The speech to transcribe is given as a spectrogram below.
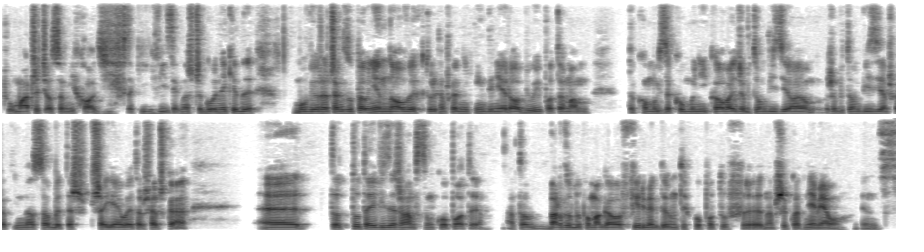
tłumaczyć, o co mi chodzi w takich wizjach. No szczególnie kiedy mówię o rzeczach zupełnie nowych, których na przykład nikt nigdy nie robił, i potem mam to komuś zakomunikować, żeby tą wizję, żeby tą wizję na przykład inne osoby też przejęły troszeczkę, e, to tutaj widzę, że mam z tym kłopoty. A to bardzo by pomagało w firmie, gdybym tych kłopotów na przykład nie miał. Więc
